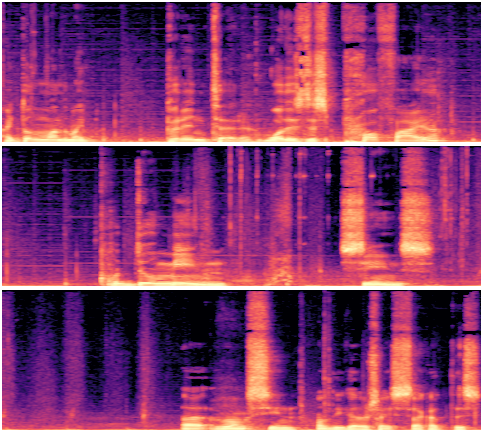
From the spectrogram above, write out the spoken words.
I don't want my printer. What is this profile? What do you mean? Scenes. Uh, wrong scene. Holy gosh, I suck at this.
